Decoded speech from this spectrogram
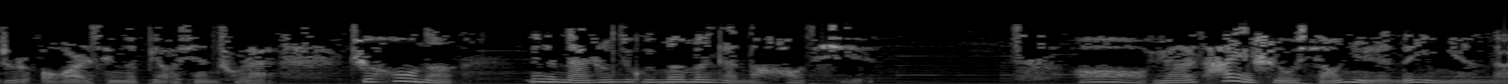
就是偶尔性的表现出来。之后呢，那个男生就会慢慢感到好奇，哦，原来他也是有小女人的一面的，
